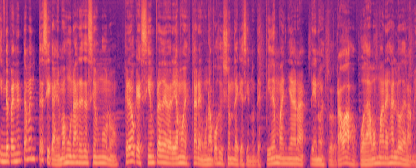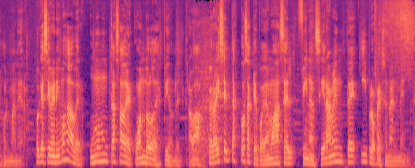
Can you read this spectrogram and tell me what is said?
Independientemente si caemos en una recesión o no, creo que siempre deberíamos estar en una posición de que si nos despiden mañana de nuestro trabajo, podamos manejarlo de la mejor manera. Porque si venimos a ver, uno nunca sabe cuándo lo despiden del trabajo. Pero hay ciertas cosas que podemos hacer financieramente y profesionalmente.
